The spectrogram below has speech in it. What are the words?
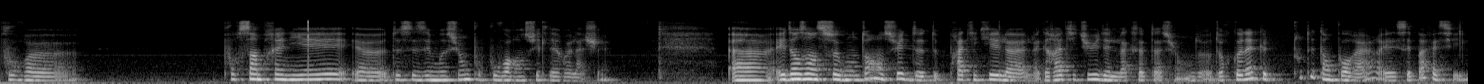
pour, pour s'imprégner de ces émotions pour pouvoir ensuite les relâcher. et dans un second temps, ensuite, de, pratiquer la, gratitude et l'acceptation, de, reconnaître que tout est temporaire et c'est pas facile,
